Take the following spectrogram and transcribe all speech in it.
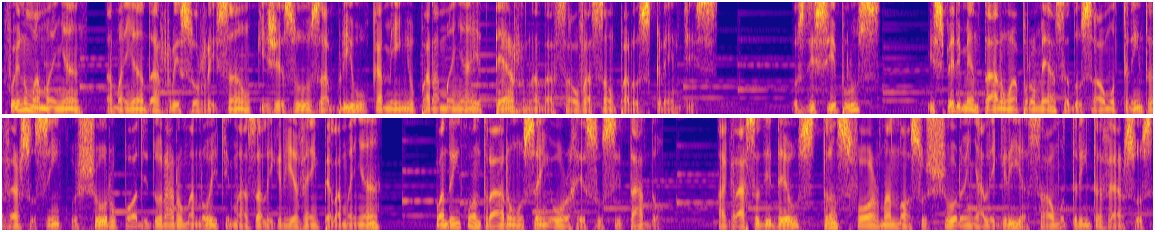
Foi numa manhã, a manhã da ressurreição, que Jesus abriu o caminho para a manhã eterna da salvação para os crentes. Os discípulos experimentaram a promessa do Salmo 30, verso 5: o choro pode durar uma noite, mas a alegria vem pela manhã, quando encontraram o Senhor ressuscitado. A graça de Deus transforma nosso choro em alegria, Salmo 30, versos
